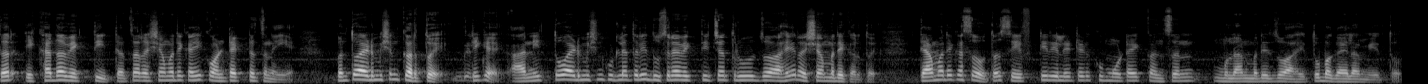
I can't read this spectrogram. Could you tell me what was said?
तर एखादा व्यक्ती त्याचा रशियामध्ये काही कॉन्टॅक्टच नाही आहे पण तो ॲडमिशन करतोय ठीक आहे? आणि तो ॲडमिशन कुठल्या तरी दुसऱ्या व्यक्तीच्या थ्रू जो आहे रशियामध्ये करतोय. त्यामध्ये कसं होतं सेफ्टी रिलेटेड खूप मोठा एक कन्सर्न मुलांमध्ये जो आहे तो बघायला मिळतो.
